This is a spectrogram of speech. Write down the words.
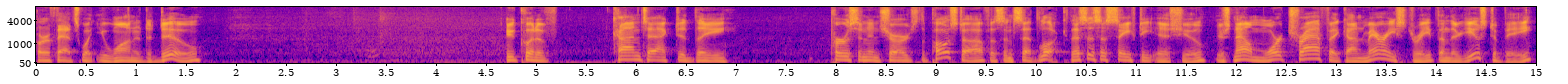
or if that's what you wanted to do, you could have contacted the person in charge of the post office and said, Look, this is a safety issue. There's now more traffic on Mary Street than there used to be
